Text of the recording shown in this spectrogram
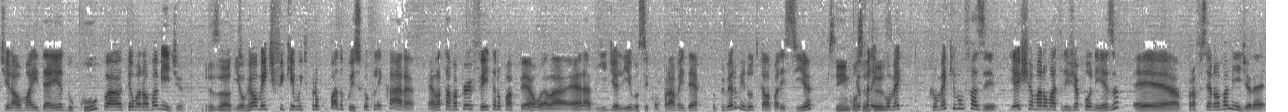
tirar uma ideia do cu pra ter uma nova mídia. Exato. E eu realmente fiquei muito preocupado com isso, que eu falei, cara, ela tava perfeita no papel, ela era a mídia ali, você comprava a ideia no primeiro minuto que ela aparecia. Sim, com e certeza. eu falei, como é, como é que vão fazer? E aí chamaram uma atriz japonesa é, pra ser a nova mídia, né?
